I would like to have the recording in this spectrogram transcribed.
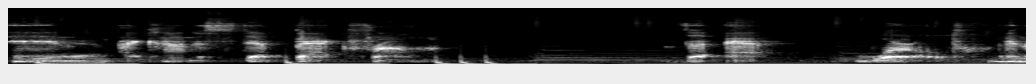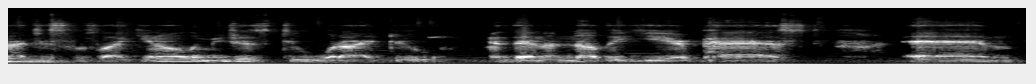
and I kind of stepped back from the app world. And I just was like, you know, let me just do what I do. And then another year passed and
